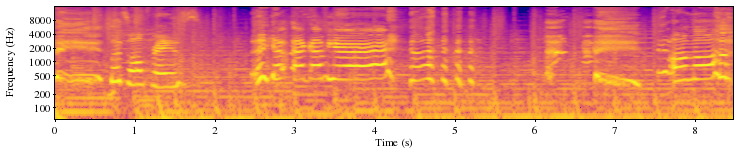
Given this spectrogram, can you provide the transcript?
Let's all praise. Get back up here! Almost!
